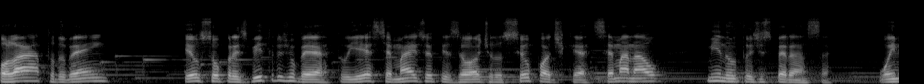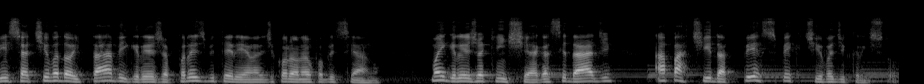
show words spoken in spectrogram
Olá, tudo bem? Eu sou o presbítero Gilberto e este é mais um episódio do seu podcast semanal Minutos de Esperança, uma iniciativa da oitava Igreja Presbiteriana de Coronel Fabriciano, uma igreja que enxerga a cidade a partir da perspectiva de Cristo.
